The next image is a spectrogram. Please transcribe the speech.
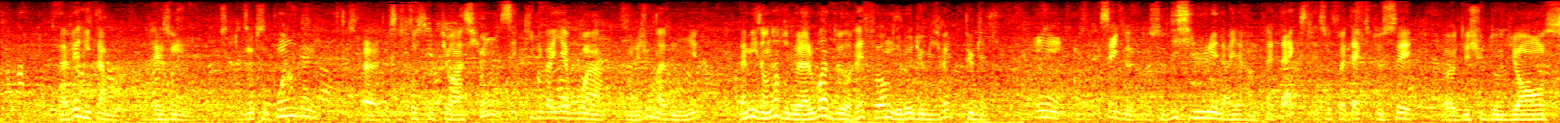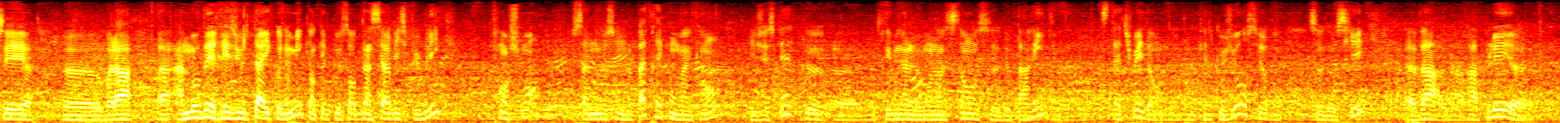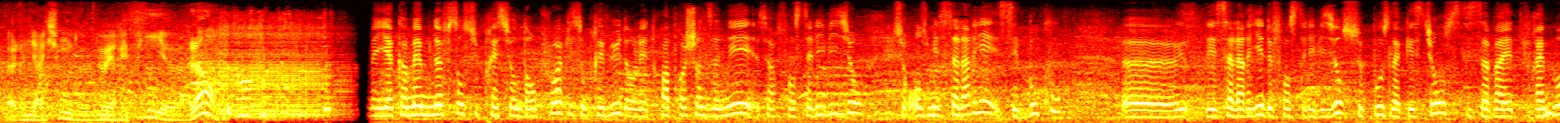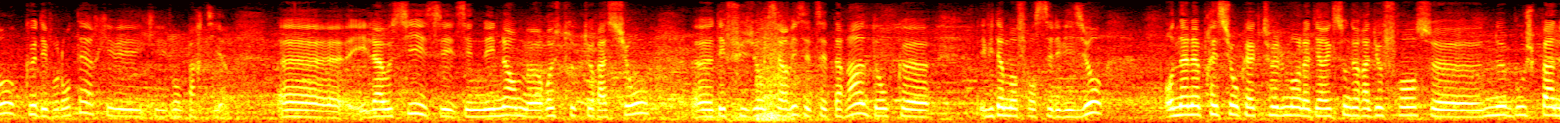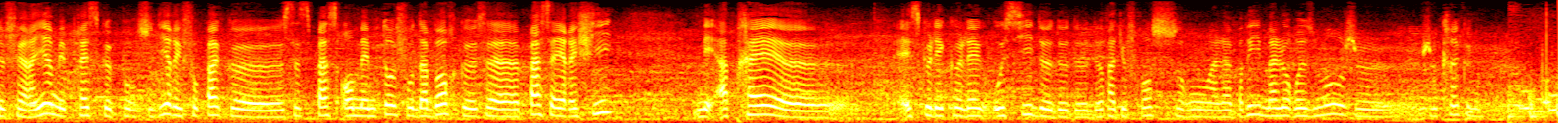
La véritable raison de notre point de vue euh, de cette restructuration, c'est qu'il va y avoir dans les jours à venir la mise en œuvre de la loi de réforme de l'audiovisuel public. On essaye de, de, se dissimuler derrière un prétexte, et ce prétexte c'est euh, des chutes d'audience, c'est euh, voilà, un mauvais résultat économique en quelque sorte d'un service public. Franchement, ça ne me semble pas très convaincant et j'espère que euh, le tribunal de grande instance de Paris, qui va statuer dans, dans quelques jours sur ce dossier, va, va, rappeler la direction de, de RFI Il y a quand même 900 suppressions d'emplois qui sont prévues dans les trois prochaines années sur France Télévisions, sur 11 000 salariés. C'est beaucoup. Euh, des salariés de France Télévisions se posent la question si ça va être vraiment que des volontaires qui, qui vont partir. Euh, et là aussi, c'est une énorme restructuration, euh, des fusions de services, etc. Donc, euh, évidemment, France Télévisions on a l'impression qu'actuellement la direction de Radio France euh, ne bouge pas, ne fait rien, mais presque pour se dire il ne faut pas que ça se passe en même temps, il faut d'abord que ça passe à RFI, mais après, euh, est-ce que les collègues aussi de, Radio France seront à l'abri? Malheureusement, je crains que non.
